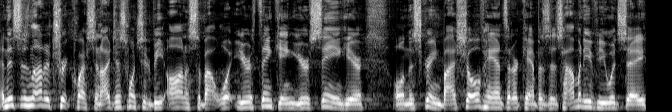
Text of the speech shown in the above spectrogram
and this is not a trick question, I just want you to be honest about what you're thinking, you're seeing here on the screen. By a show of hands at our campuses, how many of you would say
